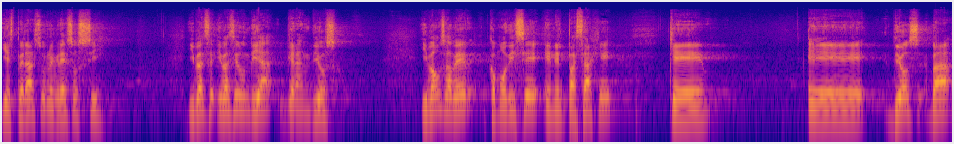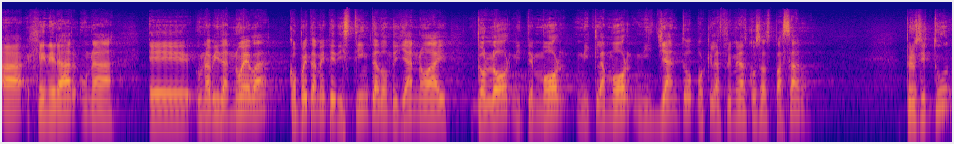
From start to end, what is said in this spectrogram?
y esperar su regreso, sí. Y va, a ser, un día grandioso. Y vamos a ver, como dice en el pasaje, que eh, Dios va a generar una, eh, una vida nueva, completamente distinta, donde ya no hay dolor, ni temor, ni clamor, ni llanto, porque las primeras cosas pasaron. Pero si tú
